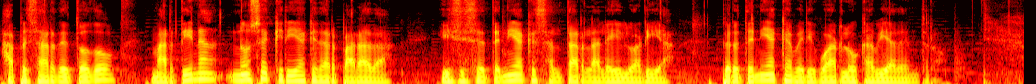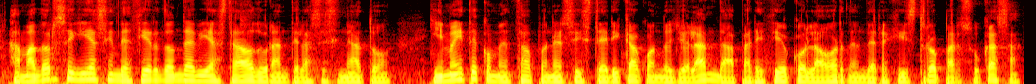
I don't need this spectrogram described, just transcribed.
A pesar de todo, Martina no se quería quedar parada, y si se tenía que saltar la ley lo haría, pero tenía que averiguar lo que había dentro. Amador seguía sin decir dónde había estado durante el asesinato, y Maite comenzó a ponerse histérica cuando Yolanda apareció con la orden de registro para su casa.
